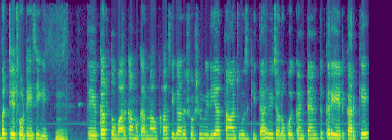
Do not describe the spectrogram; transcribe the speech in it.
ਬੱਚੇ ਛੋਟੇ ਸੀਗੇ। ਤੇ ਘਰ ਤੋਂ ਬਾਹਰ ਕੰਮ ਕਰਨਾ ਔਖਾ ਸੀਗਾ ਤੇ ਸੋਸ਼ਲ ਮੀਡੀਆ ਤਾਂ ਚੂਜ਼ ਕੀਤਾ ਸੀ ਵੀ ਚਲੋ ਕੋਈ ਕੰਟੈਂਟ ਕ੍ਰੀਏਟ ਕਰਕੇ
